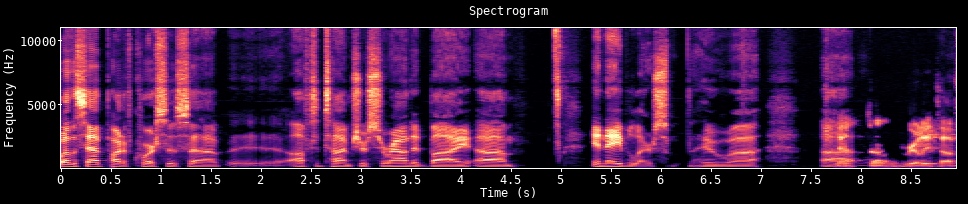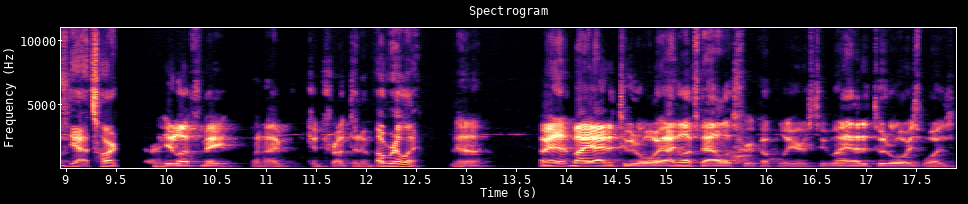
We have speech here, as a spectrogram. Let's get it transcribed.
Well, the sad part, of course, is uh, oftentimes you're surrounded by um, enablers who. Uh, uh, yeah, really tough. Yeah, it's hard. Uh, he left me when I confronted him. Oh, really? Yeah. I mean, my attitude always, I left Alice for a couple of years too. My attitude always was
